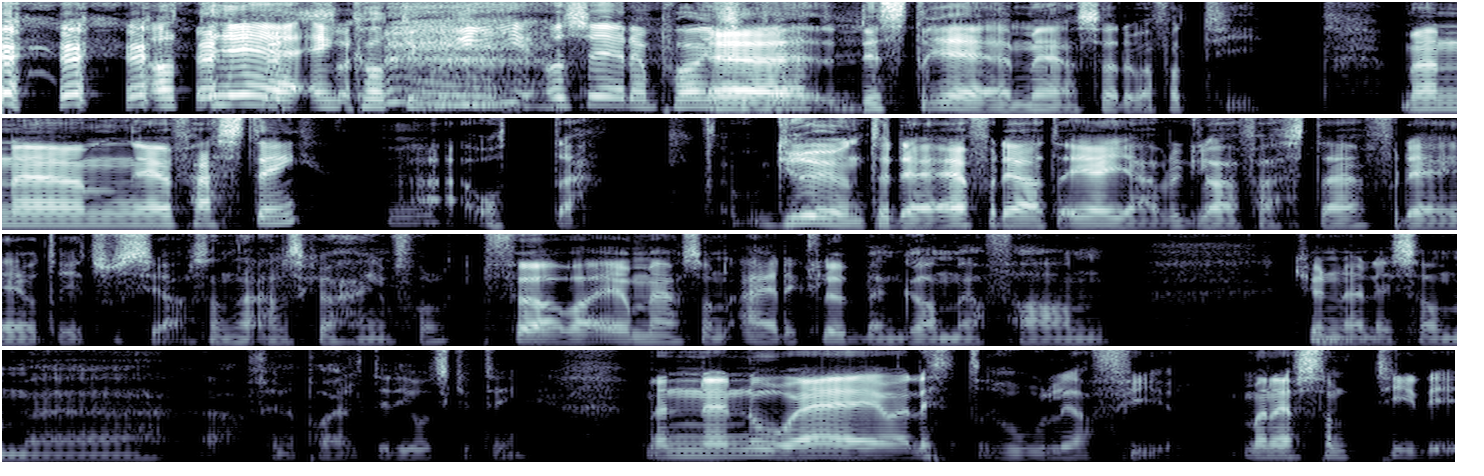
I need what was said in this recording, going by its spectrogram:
at det er en kategori, og så er det en Eh, poengsum. Distré er med, så er det i hvert fall ti. Men eh, festing Mm. eh, åtte. Grunnen til det er fordi at jeg er jævlig glad i å feste, fordi jeg er jo dritsosial. Sånn, jeg elsker å henge folk. Før var jeg jo mer sånn eide klubben, ga mer faen. Kunne liksom eh, ja, finne på helt idiotiske ting. Men eh, nå er jeg jo en litt roligere fyr. Men jeg er samtidig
